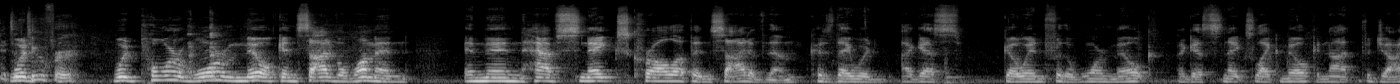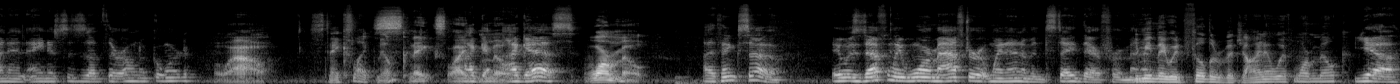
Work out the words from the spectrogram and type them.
it's Would- a twofer. would pour warm milk inside of a woman and then have snakes crawl up inside of them because they would, I guess, go in for the warm milk. I guess snakes like milk and not vagina and anuses of their own accord. wow. Snakes like milk. Snakes I, like gu- milk. I guess. Warm milk. I think so. It was definitely warm after it went in them and stayed there for a minute. You mean they would fill their vagina with warm milk? Yeah,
